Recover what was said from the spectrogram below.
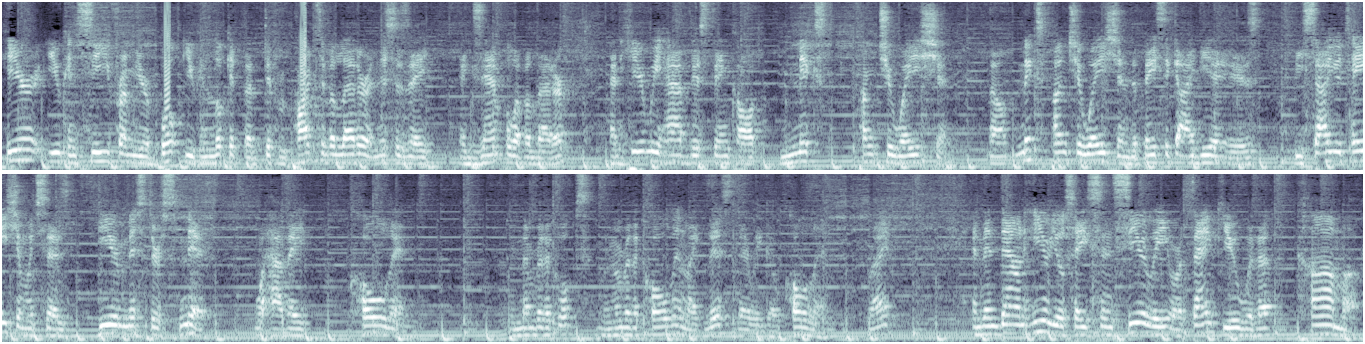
Here you can see from your book, you can look at the different parts of a letter, and this is a example of a letter. And here we have this thing called mixed punctuation. Now, mixed punctuation, the basic idea is the salutation, which says, Dear Mr. Smith, will have a colon. Remember the, oops, remember the colon like this? There we go, colon, right? And then down here, you'll say sincerely or thank you with a comma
